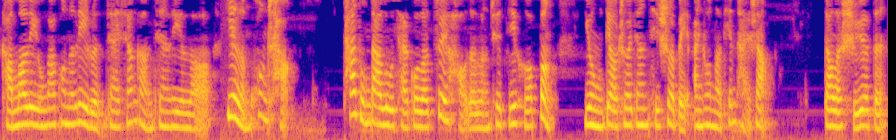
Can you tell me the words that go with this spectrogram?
烤猫利用挖矿的利润，在香港建立了液冷矿场。他从大陆采购了最好的冷却机和泵，用吊车将其设备安装到天台上。到了十月份，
